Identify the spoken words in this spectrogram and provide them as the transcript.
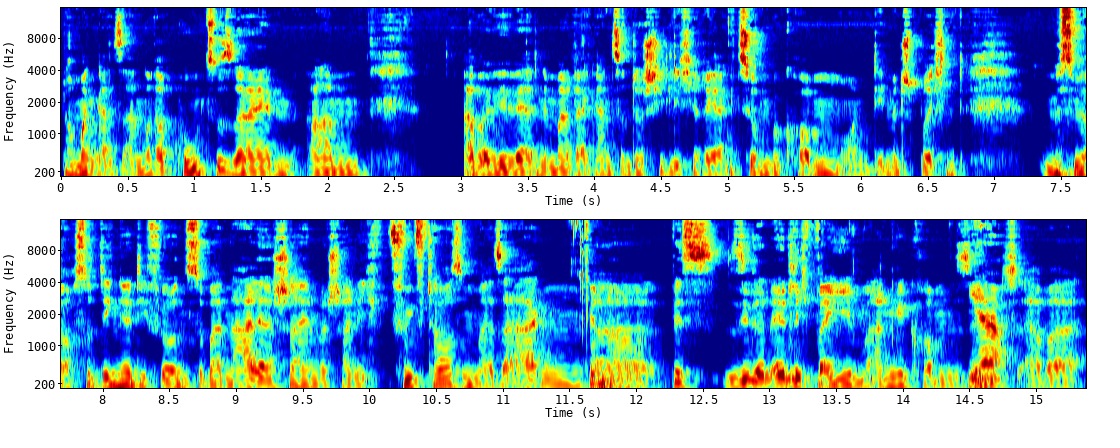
nochmal ein ganz anderer Punkt zu sein. Ähm, aber wir werden immer da ganz unterschiedliche Reaktionen bekommen und dementsprechend müssen wir auch so Dinge, die für uns so banal erscheinen, wahrscheinlich 5000 Mal sagen, genau. äh, bis sie dann endlich bei jedem angekommen sind. Ja. Aber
